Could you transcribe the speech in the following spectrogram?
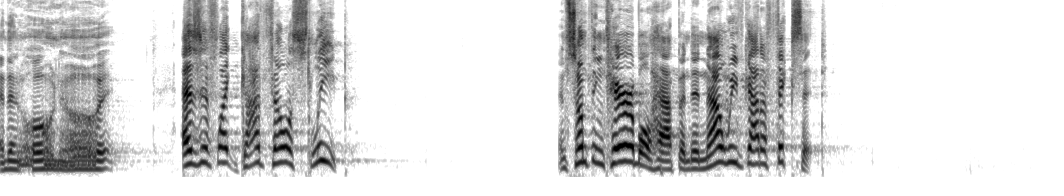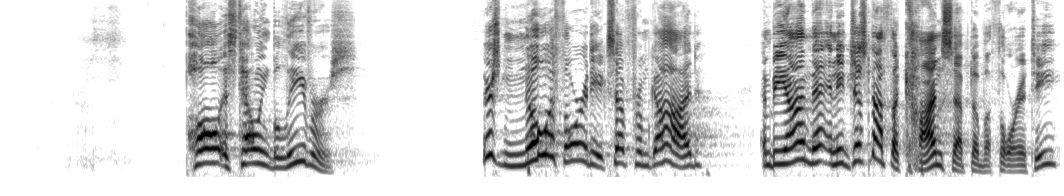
And then, oh no, as if like God fell asleep. And something terrible happened, and now we've got to fix it. Paul is telling believers there's no authority except from God. And beyond that, and it's just not the concept of authority,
